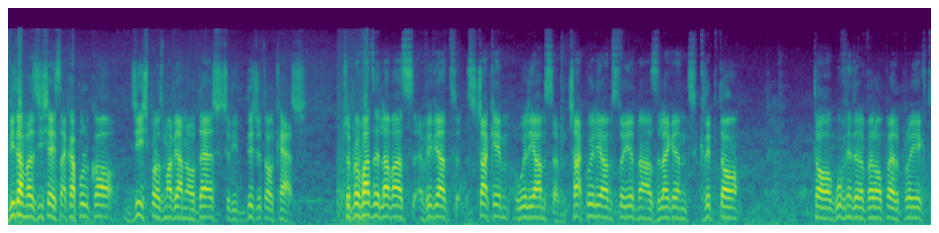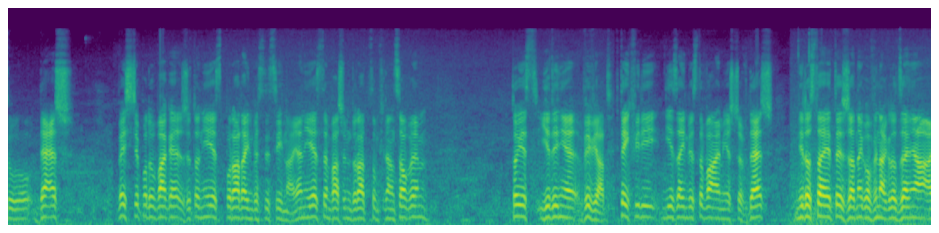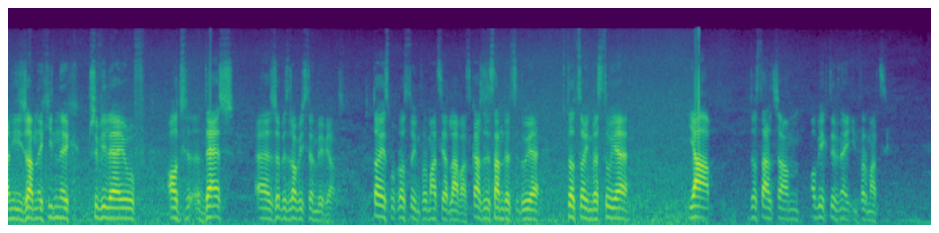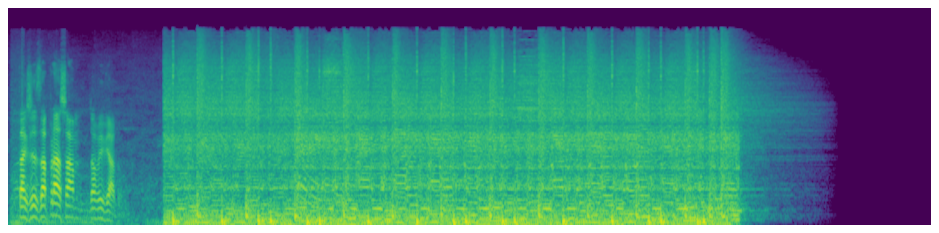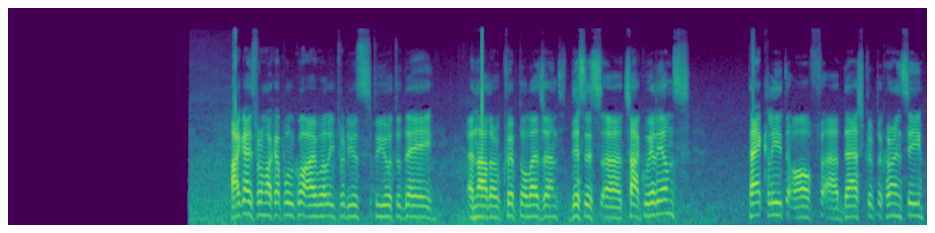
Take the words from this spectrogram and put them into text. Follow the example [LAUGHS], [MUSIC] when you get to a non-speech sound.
Witam Was dzisiaj z Acapulco. Dziś porozmawiamy o Dash, czyli Digital Cash. Przeprowadzę dla Was wywiad z Chuckiem Williamsem. Chuck Williams to jedna z legend krypto. To główny deweloper projektu Dash. Weźcie pod uwagę, że to nie jest porada inwestycyjna. Ja nie jestem Waszym doradcą finansowym. To jest jedynie wywiad. W tej chwili nie zainwestowałem jeszcze w Dash. Nie dostaję też żadnego wynagrodzenia ani żadnych innych przywilejów od e, żeby zrobić ten wywiad. To jest po prostu informacja dla Was. Każdy sam decyduje w to, co inwestuje. Ja dostarczam obiektywnej informacji. Także zapraszam do wywiadu. Hi guys from Acapulco. I will introduce to you today another crypto legend. This is uh, Chuck Williams, tech lead of uh, Dash cryptocurrency.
